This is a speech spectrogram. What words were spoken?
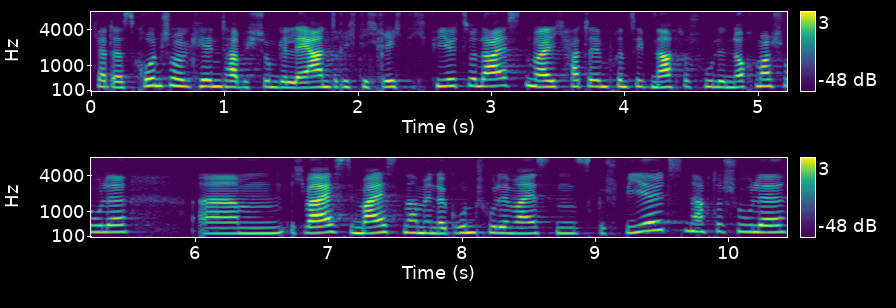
ich hatte als Grundschulkind, habe ich schon gelernt, richtig, richtig viel zu leisten, weil ich hatte im Prinzip nach der Schule nochmal Schule. Ähm, ich weiß, die meisten haben in der Grundschule meistens gespielt nach der Schule.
